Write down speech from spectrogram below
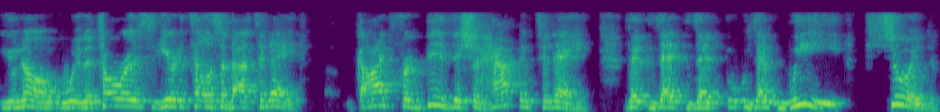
you know, the Torah is here to tell us about today. God forbid this should happen today. That that that that we should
